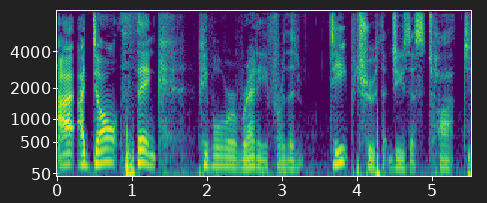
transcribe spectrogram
I, I don't think people were ready for the deep truth that Jesus taught.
